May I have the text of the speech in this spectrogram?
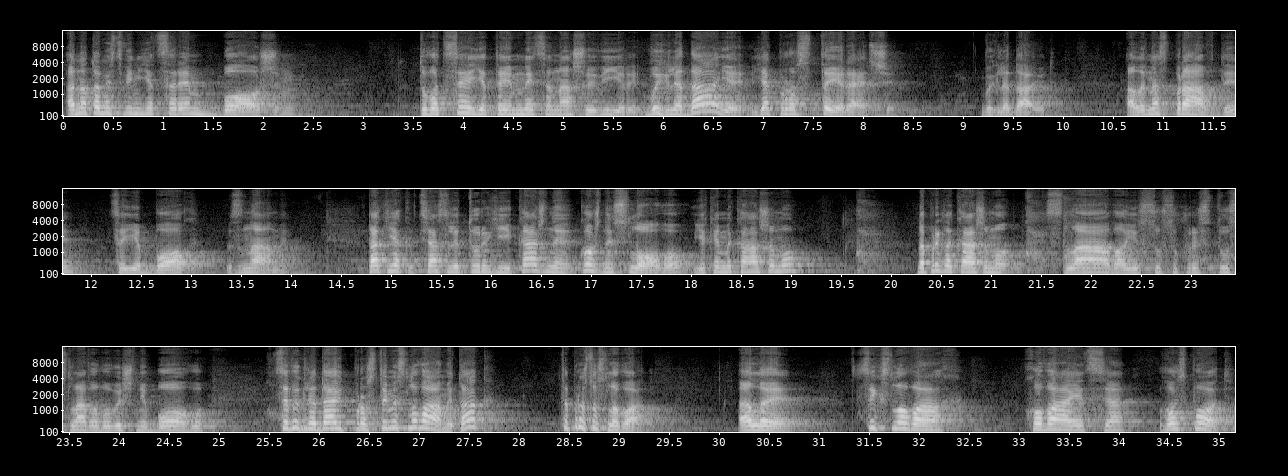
а натомість він є царем Божим. То оце є таємниця нашої віри. Виглядає як прості речі. Виглядають. Але насправді це є Бог з нами. Так як в час літургії кожне, кожне слово, яке ми кажемо, наприклад, кажемо слава Ісусу Христу, слава Вовишнє Богу. це виглядають простими словами, так? Це просто слова. Але в цих словах ховається Господь.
